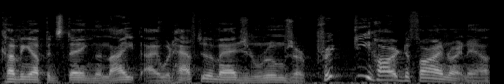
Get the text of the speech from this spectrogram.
coming up and staying the night. I would have to imagine rooms are pretty hard to find right now.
